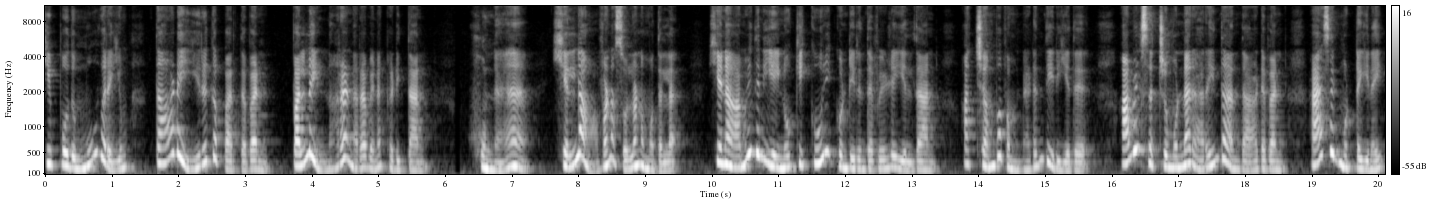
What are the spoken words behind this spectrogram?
இப்போது மூவரையும் தாடை இருக்க பார்த்தவன் பல்லை நர நரவென கடித்தான். உன்ன எல்லாம் அவனை சொல்லணும் முதல்ல என அமிழ்தினியை நோக்கி கூறிக்கொண்டிருந்த வேளையில்தான் அச்சம்பவம் நடந்தேறியது. அமிழ் சற்று முன்னர் அறைந்த அந்த ஆடவன் ஆசிட் முட்டையினை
